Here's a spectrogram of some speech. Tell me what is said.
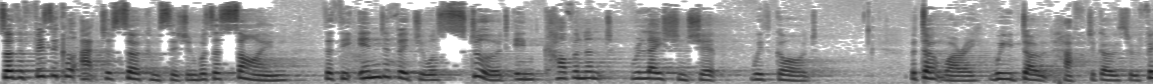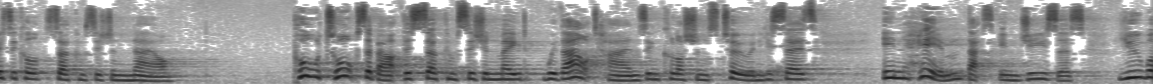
So the physical act of circumcision was a sign that the individual stood in covenant relationship with God. But don't worry, we don't have to go through physical circumcision now. Paul talks about this circumcision made without hands in Colossians 2, and he says, In him, that's in Jesus, you were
